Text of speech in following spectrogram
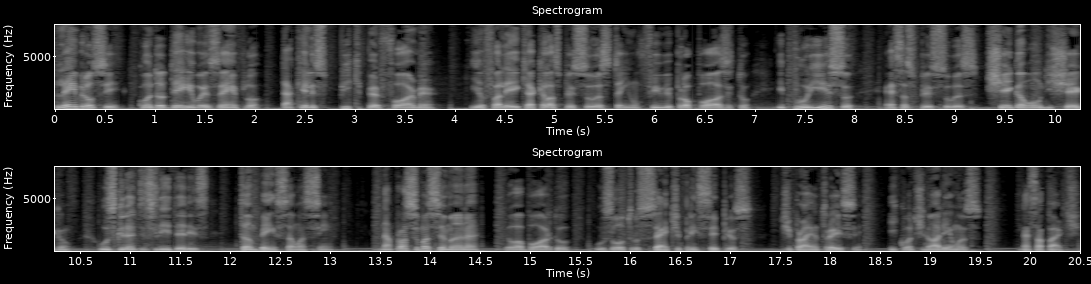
Lembram-se quando eu dei o exemplo daqueles peak performer e eu falei que aquelas pessoas têm um firme propósito e por isso essas pessoas chegam onde chegam. Os grandes líderes também são assim. Na próxima semana eu abordo os outros sete princípios de Brian Tracy e continuaremos nessa parte.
